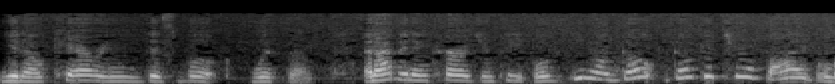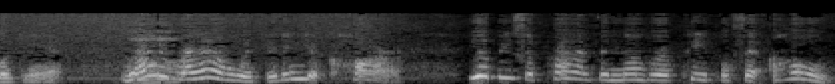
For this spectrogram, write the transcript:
you know, carrying this book with them. And I've been encouraging people, you know, go go get your Bible again. Ride around with it in your car. You'll be surprised the number of people say, Oh,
